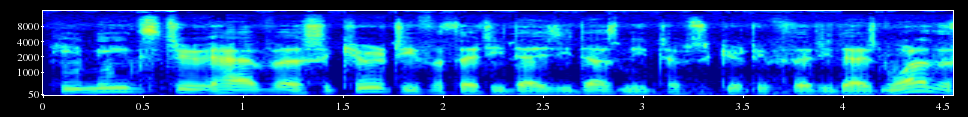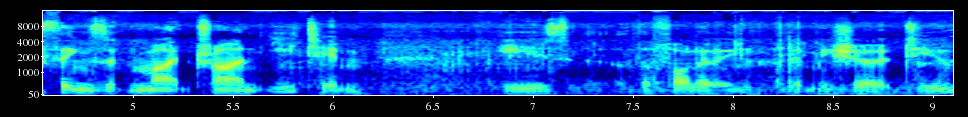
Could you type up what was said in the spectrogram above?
he needs to have uh, security for 30 days. He does need to have security for 30 days. And one of the things that might try and eat him is the following. Let me show it to you.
